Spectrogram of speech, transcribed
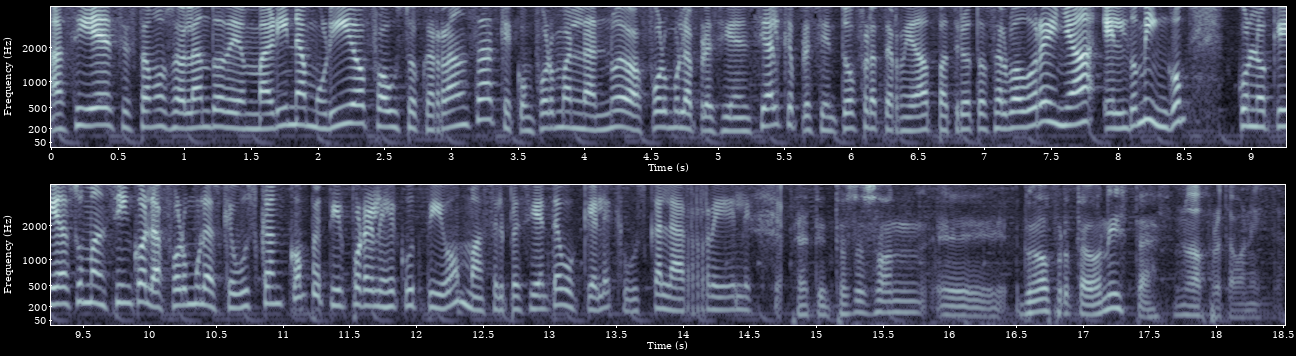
Así es, estamos hablando de Marina Murillo, Fausto Carranza, que conforman la nueva fórmula presidencial que presentó Fraternidad Patriota Salvadoreña el domingo, con lo que ya suman cinco las fórmulas que buscan competir por el Ejecutivo, más el presidente Bukele que busca la reelección. Espérate, entonces son eh, nuevos protagonistas. Nuevos protagonistas.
